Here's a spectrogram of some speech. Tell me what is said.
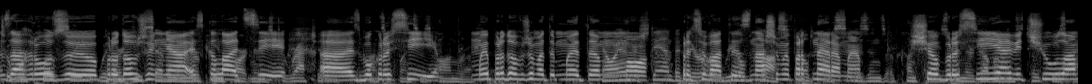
загрозою продовження ескалації е, з боку Росії. Ми продовжуватимемо працювати з нашими партнерами, щоб Росія відчула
